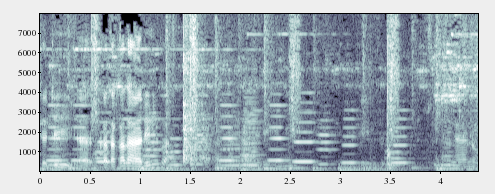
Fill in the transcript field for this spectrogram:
Jadi eh, kata-kata hari ini pak Anu,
